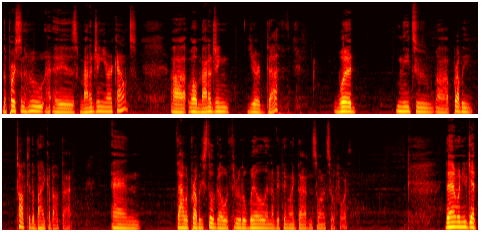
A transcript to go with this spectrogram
the person who is managing your account, uh, well, managing your death, would need to uh, probably talk to the bank about that. And that would probably still go through the will and everything like that, and so on and so forth. Then when you get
